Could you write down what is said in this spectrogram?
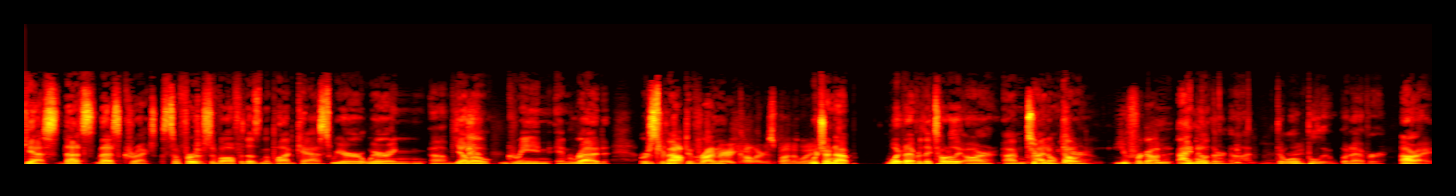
Yes, that's that's correct. So first of all, for those in the podcast, we are wearing um, yellow, green, and red, respectively. Which are not primary colors, by the way. Which are not whatever. They totally are. I'm. Two, I don't no, care. You forgot. I know they're not. They're all blue. Whatever. All right.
